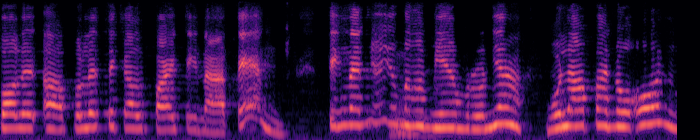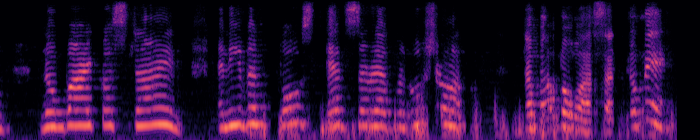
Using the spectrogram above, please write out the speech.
poli- uh, political party natin. Tingnan nyo yung mga miyembro niya mula pa noon, noong Marcos time, and even post-EDSA revolution. Nababawasan kami.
